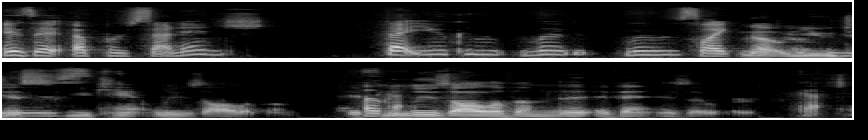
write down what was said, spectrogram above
Is it a percentage that you can lo- lose? Like No, you just you can't lose all of them. If Okay. you lose all of them, the event is over. Gotcha.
